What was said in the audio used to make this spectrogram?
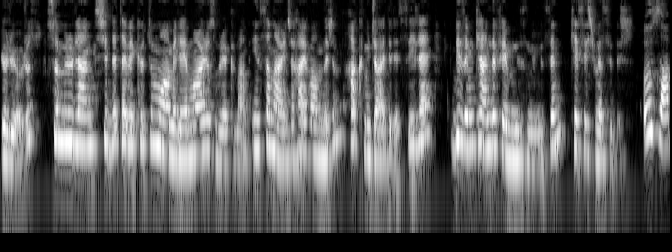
görüyoruz. Sömürülen, şiddete ve kötü muameleye maruz bırakılan insan harici hayvanların hak mücadelesiyle bizim kendi feminizmimizin kesişmesidir. Özlem,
